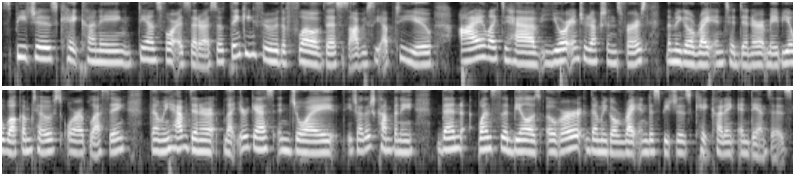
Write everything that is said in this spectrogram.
speeches, cake cutting, dance floor, etc. So thinking through the flow of this is obviously up to you. I like to have your introductions first, then we go right into dinner, maybe a welcome toast or a blessing. Then we have dinner, let your guests enjoy each other's company. Then once the meal is over, then we go right into speeches, cake cutting, and dances.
